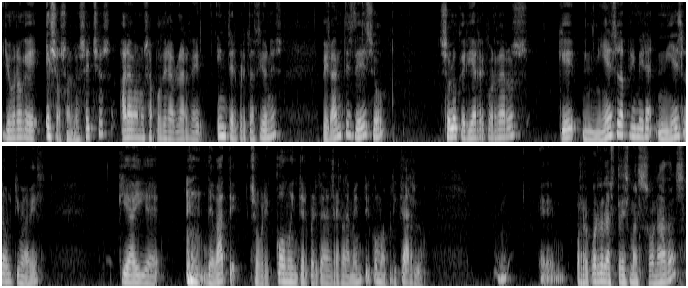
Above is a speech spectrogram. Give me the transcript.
yo creo que esos son los hechos. Ahora vamos a poder hablar de interpretaciones, pero antes de eso, solo quería recordaros que ni es la primera ni es la última vez que hay eh, debate sobre cómo interpretar el reglamento y cómo aplicarlo. Eh, os recuerdo las tres más sonadas,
